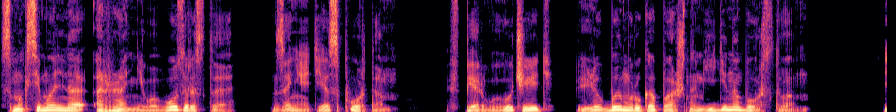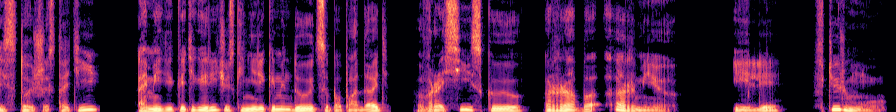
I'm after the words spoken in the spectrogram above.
с максимально раннего возраста занятия спортом. В первую очередь, любым рукопашным единоборством. Из той же статьи Омеге категорически не рекомендуется попадать в российскую рабоармию или в тюрьму.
